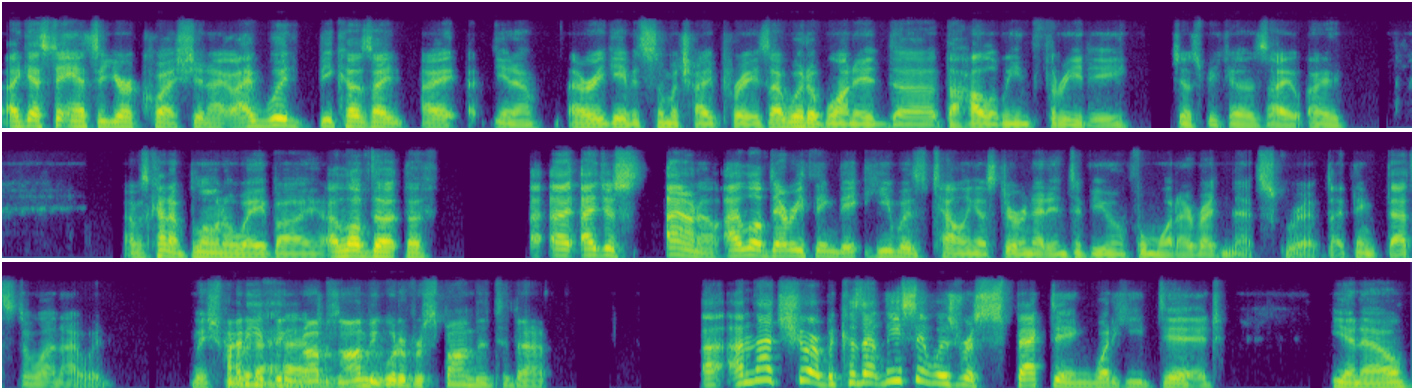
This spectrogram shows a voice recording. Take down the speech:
I guess to answer your question, I, I would because I I you know I already gave it so much high praise. I would have wanted the the Halloween 3D just because I I I was kind of blown away by. I love the the. I, I just I don't know. I loved everything that he was telling us during that interview and from what I read in that script. I think that's the one I would wish. we How do you think had. Rob Zombie would have responded to that? Uh, I'm not sure because at least it was respecting what he did, you know,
